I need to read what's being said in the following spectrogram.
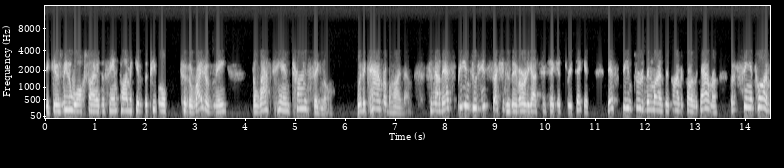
It gives me the walk sign. At the same time, it gives the people to the right of me the left hand turn signal with a camera behind them. So now they're speeding through the intersection because they've already got two tickets, three tickets. They're speeding through to minimize their time in front of the camera. But at the same time,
